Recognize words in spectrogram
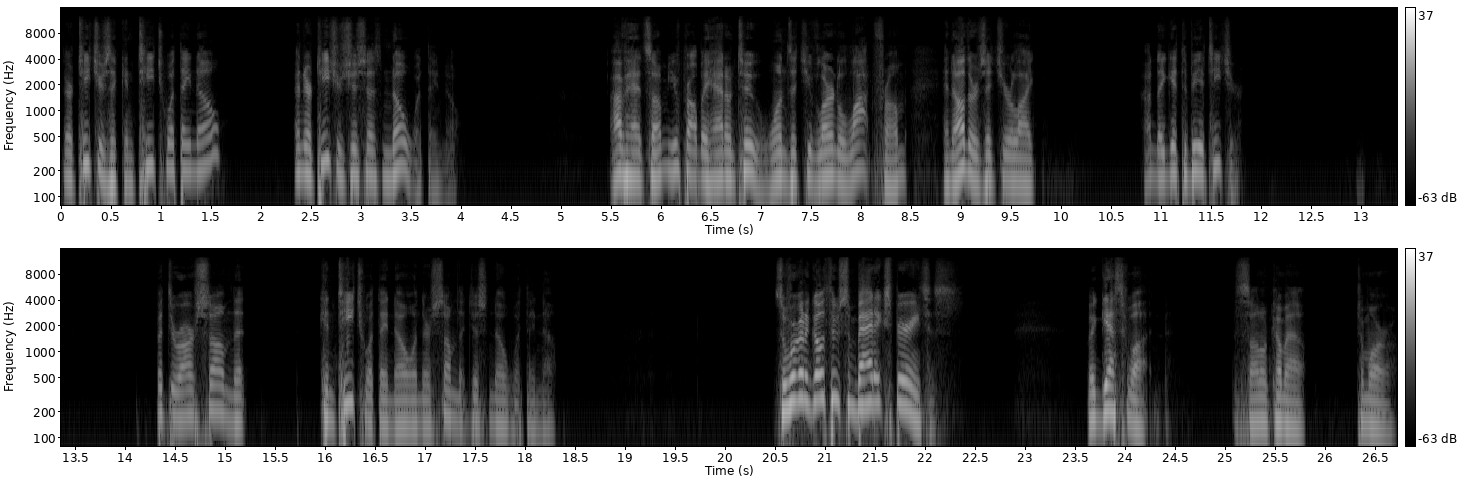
There are teachers that can teach what they know, and there are teachers just that know what they know. I've had some, you've probably had them too. Ones that you've learned a lot from, and others that you're like, how'd they get to be a teacher? But there are some that can teach what they know, and there's some that just know what they know. So we're going to go through some bad experiences. But guess what? The sun will come out tomorrow.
